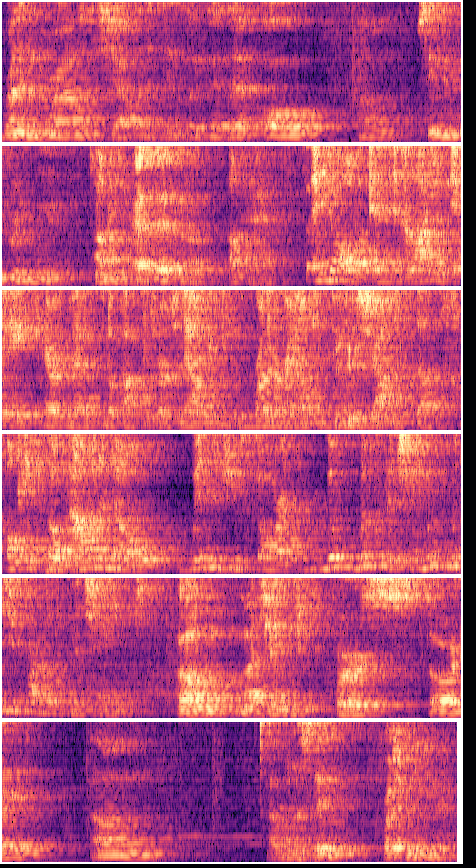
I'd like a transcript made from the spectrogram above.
running around and shouting and things like that. That all um, seemed to be pretty weird to me at that time. Okay. So and y'all and, and Elijah's in a charismatic Pentecostal church now where he is running around and doing the shouting and stuff. Okay, so now I want to know when did you start? When, when was the change? When, when did you start noticing a change? Um, my change first started, um, I want to say freshman year.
